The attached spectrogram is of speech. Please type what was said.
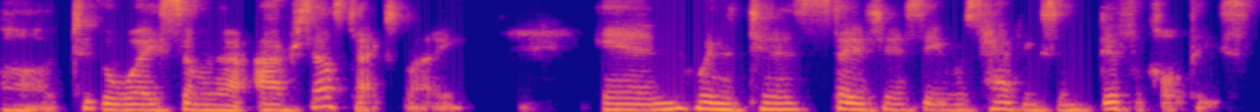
uh, took away some of our, our sales tax money. And when the Tennessee, state of Tennessee was having some difficulties.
